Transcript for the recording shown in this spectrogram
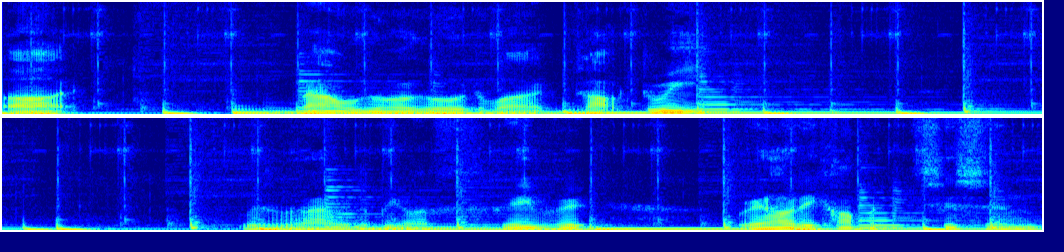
All right. Now we're gonna go to my top three, This will happen to be my favorite reality competition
